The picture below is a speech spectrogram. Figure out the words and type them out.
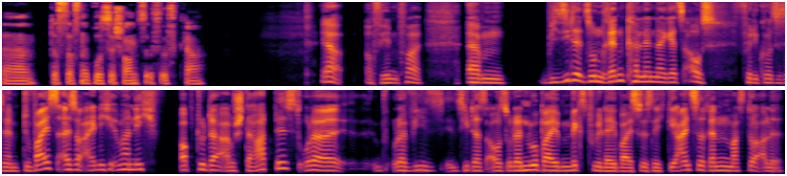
äh, dass das eine große Chance ist, ist klar. Ja, auf jeden Fall. Ähm, wie sieht denn so ein Rennkalender jetzt aus für die kurze Zeit? Du weißt also eigentlich immer nicht, ob du da am Start bist oder, oder wie sieht das aus? Oder nur bei Mixed Relay weißt du es nicht? Die Einzelrennen machst du alle.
